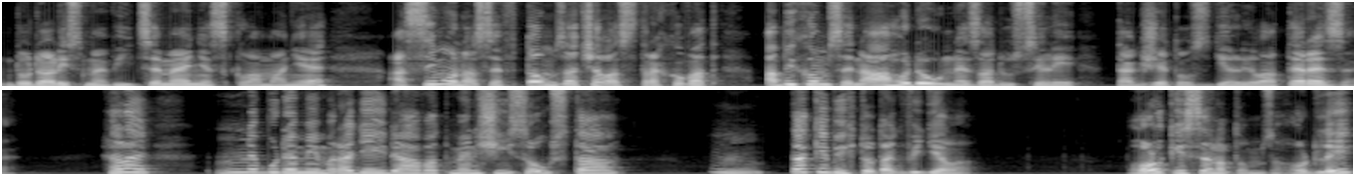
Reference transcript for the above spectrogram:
dodali jsme víceméně zklamaně a Simona se v tom začala strachovat, abychom se náhodou nezadusili, takže to sdělila Tereze. Hele, nebudem jim raději dávat menší sousta? Hm, taky bych to tak viděla. Holky se na tom zhodly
